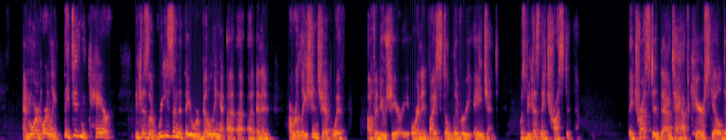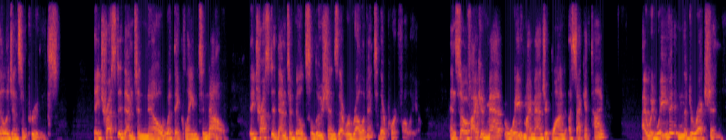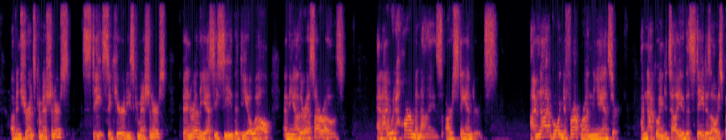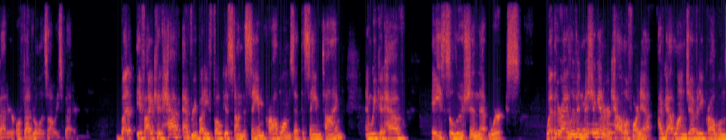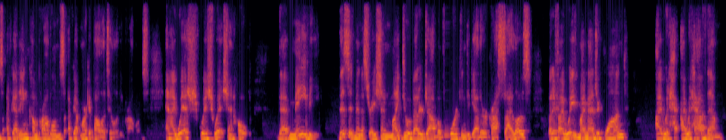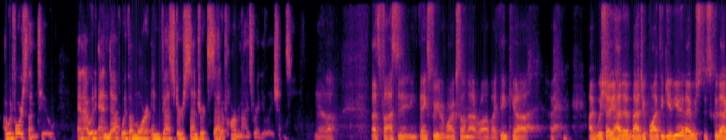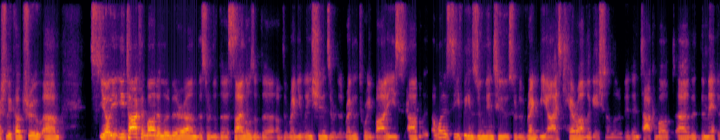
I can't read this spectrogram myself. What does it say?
And more importantly, they didn't care because the reason that they were building a, a, a, a relationship with a fiduciary or an advice delivery agent was because they trusted them. They trusted them to have care, skill, diligence, and prudence. They trusted them to know what they claimed to know. They trusted them to build solutions that were relevant to their portfolio. And so if I could ma- wave my magic wand a second time, I would wave it in the direction of insurance commissioners, state securities commissioners, FINRA, the SEC, the DOL, and the other SROs, and I would harmonize our standards. I'm not going to front run the answer. I'm not going to tell you that state is always better or federal is always better. But if I could have everybody focused on the same problems at the same time, and we could have a solution that works. Whether I live in Michigan or California, I've got longevity problems, I've got income problems, I've got market volatility problems. And I wish, wish, wish, and hope that maybe this administration might do a better job of working together across silos. But if I waved my magic wand, I would, ha- I would have them, I would force them to, and I would end up with a more investor centric set of harmonized regulations. Yeah. That's fascinating. Thanks for your remarks on that, Rob. I think uh, I wish I had a magic wand to give you, and I wish this could actually come true. Um, you know, you, you, talked about a little bit around the sort of the silos of the of the regulations or the regulatory bodies. Um, I want to see if we can zoom into sort of Reg BI's care obligation a little bit and talk about uh, the, the,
